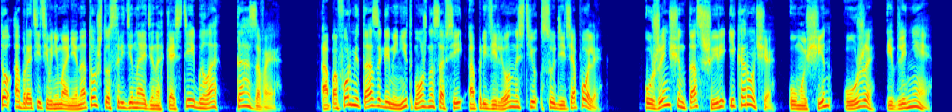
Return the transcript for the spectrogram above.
то обратите внимание на то, что среди найденных костей была тазовая. А по форме таза гоминид можно со всей определенностью судить о поле. У женщин таз шире и короче, у мужчин уже и длиннее.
